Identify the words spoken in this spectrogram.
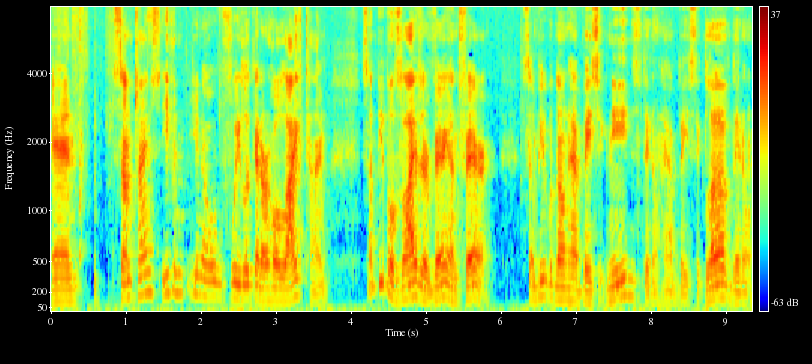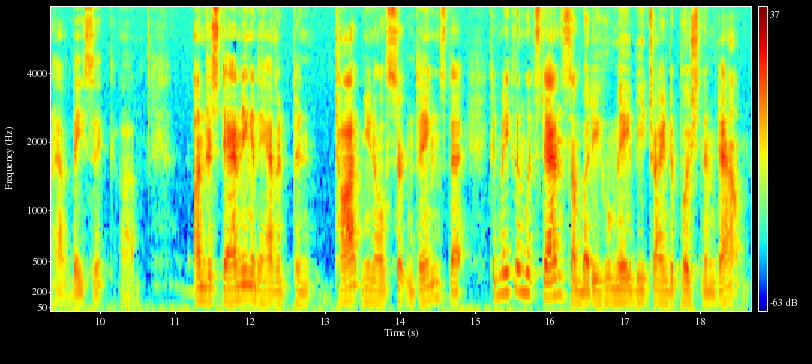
And sometimes, even, you know, if we look at our whole lifetime, some people's lives are very unfair. Some people don't have basic needs, they don't have basic love, they don't have basic uh, understanding, and they haven't been taught, you know, certain things that could make them withstand somebody who may be trying to push them down.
